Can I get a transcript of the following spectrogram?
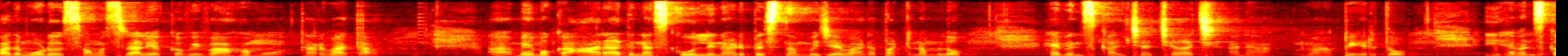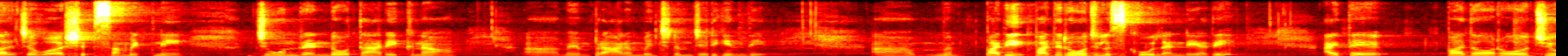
పదమూడు సంవత్సరాల యొక్క వివాహము తర్వాత మేము ఒక ఆరాధన స్కూల్ని నడిపిస్తాం విజయవాడ పట్టణంలో హెవెన్స్ కల్చర్ చర్చ్ అనే మా పేరుతో. ఈ హెవెన్స్ కల్చర్ వర్షిప్ సమ్మిట్ని జూన్ రెండో తారీఖున మేము ప్రారంభించడం జరిగింది. పది పది రోజుల స్కూల్ అండి అది. అయితే పదో రోజు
